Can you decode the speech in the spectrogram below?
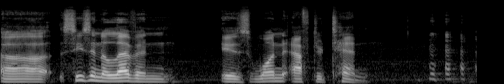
Uh, season 11 is one after 10.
